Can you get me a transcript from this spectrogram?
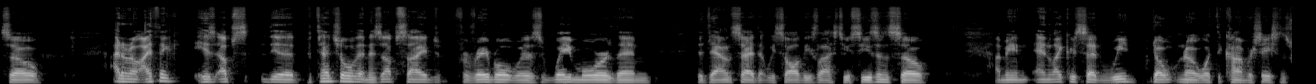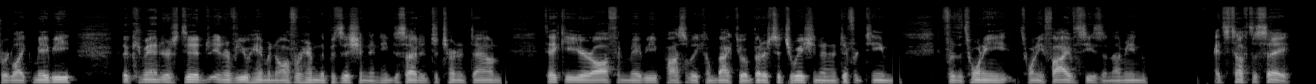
So I don't know. I think his ups, the potential and his upside for Vrabel was way more than the downside that we saw these last two seasons. So, I mean, and like we said, we don't know what the conversations were like. Maybe the Commanders did interview him and offer him the position, and he decided to turn it down, take a year off, and maybe possibly come back to a better situation and a different team for the 2025 season. I mean, it's tough to say.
